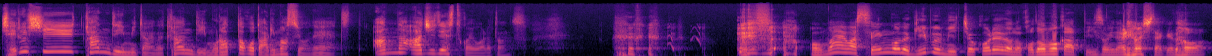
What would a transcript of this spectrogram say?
チェルシーキャンディーみたいなキャンディーもらったことありますよねつって。あんな味ですとか言われたんです。お前は戦後のギブミチョコレートの子供かって言いそうになりましたけど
